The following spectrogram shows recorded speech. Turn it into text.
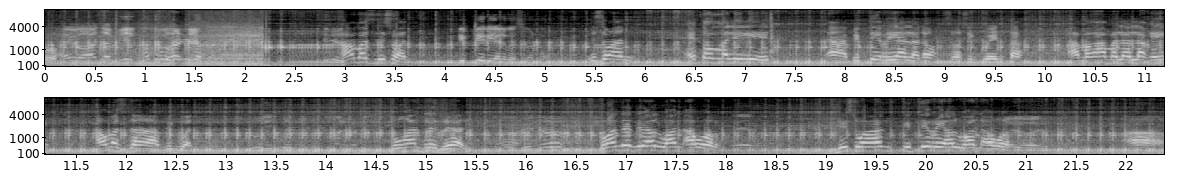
bro. Ayo, ada big 200. How much this one? 50 real bas. Ano? This one, ito maliliit, ah, 50 real ano, so 50. Ang mga malalaki, how much the big one? 200 real. 200 real, 1 hour. This one, 50 real, 1 hour. Ayo, ayo. Ah,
